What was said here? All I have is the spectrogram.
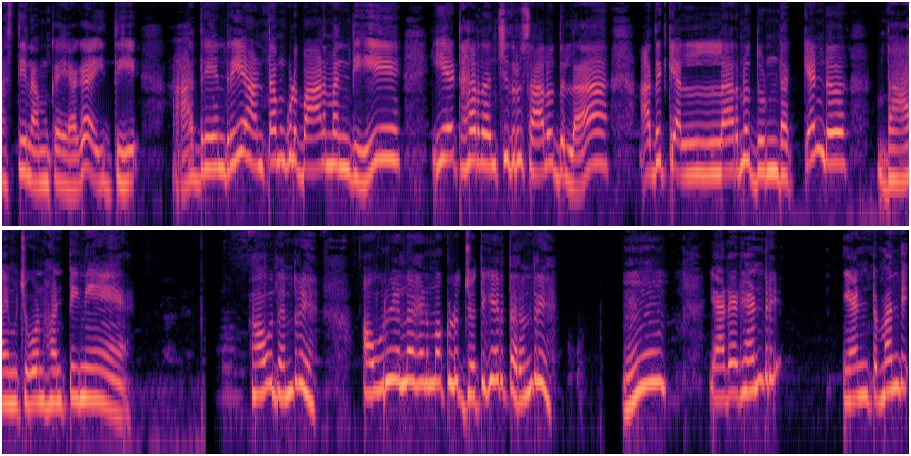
ಆಸ್ತಿ ನಮ್ಮ ಕೈಯಾಗ ಐತಿ. ಆದ್ರೇನ್ರಿ ಅಂತಮ್ಗಳು ಭಾಳ ಮಂದಿ ಏಟ್ ಹರ್ದು ಹಂಚಿದ್ರು ಸಾಲೋದಿಲ್ಲ. ಅದಕ್ಕೆ ಎಲ್ಲಾರನು ದುಂಡು ಹಾಕ್ಕೊಂಡು ಬಾಯಿ ಮುಚ್ಕೊಂಡು ಹೊಂಟೀನಿ. ಹೌದನ್ರಿ? ಅವರು ಎಲ್ಲ ಹೆಣ್ಮಕ್ಳು ಜೊತೆಗೆ ಇರ್ತಾರನ್ರಿ? ಹ್ಞೂ ಎರಡೆರಡು ಹೆಣ್ರಿ ಎಂಟು ಮಂದಿ.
